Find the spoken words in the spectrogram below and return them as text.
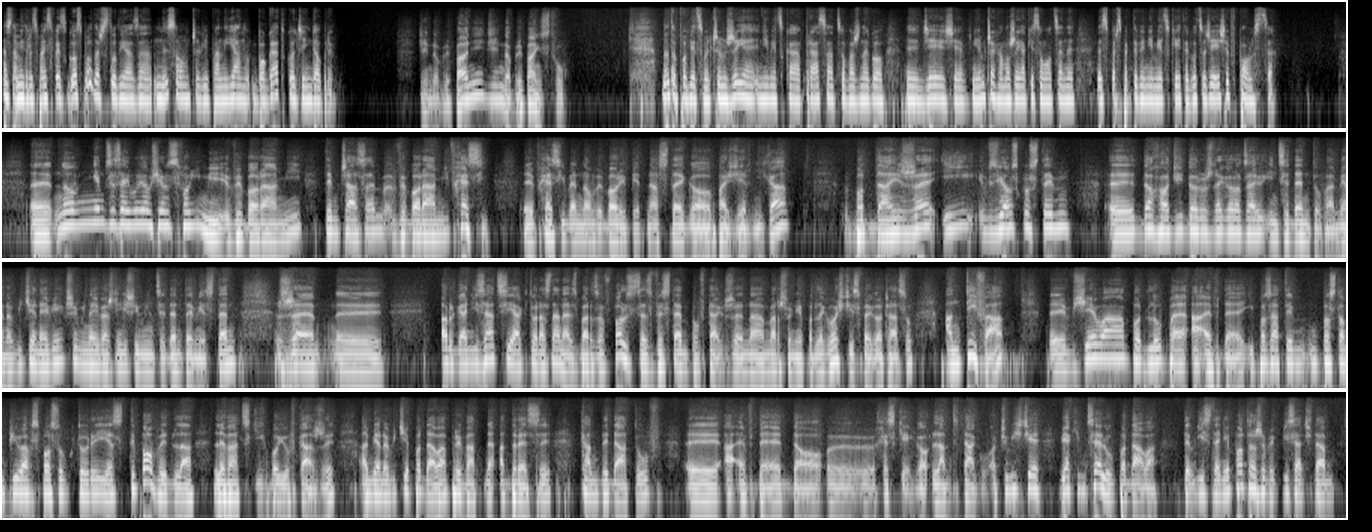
A z nami, drodzy Państwo, jest gospodarz studia za Nysą, czyli pan Jan Bogatko. Dzień dobry. Dzień dobry pani, dzień dobry państwu. No to powiedzmy, czym żyje niemiecka prasa, co ważnego y, dzieje się w Niemczech, a może jakie są oceny z perspektywy niemieckiej tego, co dzieje się w Polsce? E, No, Niemcy zajmują się swoimi wyborami, tymczasem wyborami w Hesji. E, W Hesji będą wybory 15 października bodajże i w związku z tym e, dochodzi do różnego rodzaju incydentów, a mianowicie największym i najważniejszym incydentem jest ten, że e, organizacja, która znana jest bardzo w Polsce z występów także na Marszu Niepodległości swego czasu, Antifa, y, wzięła pod lupę AfD i poza tym postąpiła w sposób, który jest typowy dla lewackich bojówkarzy, a mianowicie podała prywatne adresy kandydatów y, AfD do y, heskiego Landtagu. Oczywiście w jakim celu podała tę listę nie po to, żeby pisać tam y, y, y,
